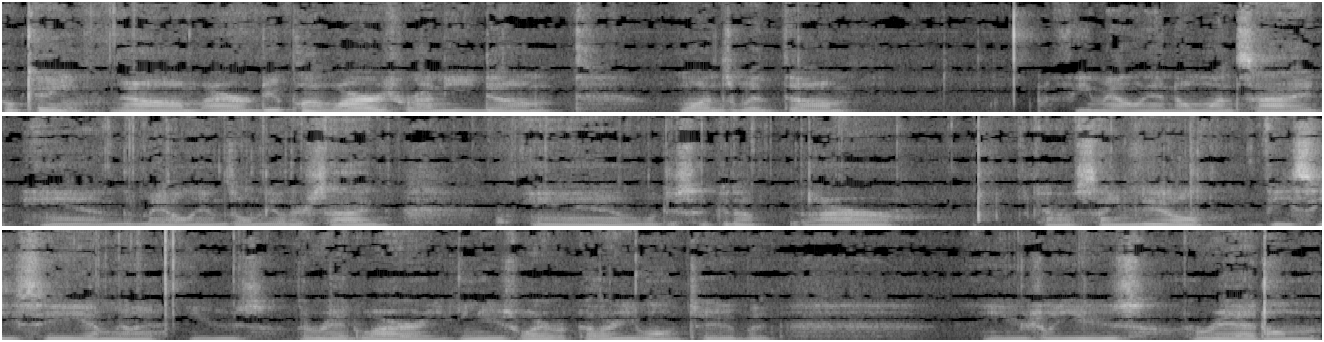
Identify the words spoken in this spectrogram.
Okay, um, our DuPont wires, to need um, ones with um, female end on one side and the male ends on the other side. And we'll just hook it up our kind of same deal, VCC. I'm going to use the red wire. You can use whatever color you want to, but I usually use red on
